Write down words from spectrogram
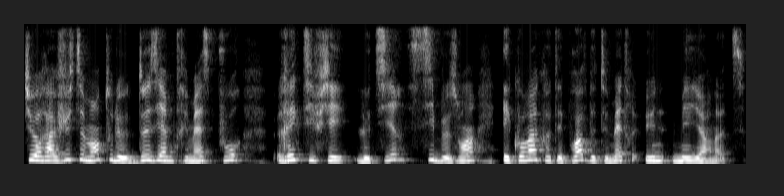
tu auras justement tout le deuxième trimestre pour rectifier le tir si besoin et convaincre tes profs de te mettre une meilleure note.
